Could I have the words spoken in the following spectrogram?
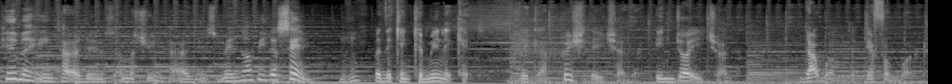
Human intelligence and machine intelligence may not be the same, Mhm. but they can communicate. They can appreciate each other, enjoy each other. That be a different world,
